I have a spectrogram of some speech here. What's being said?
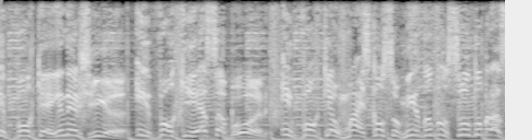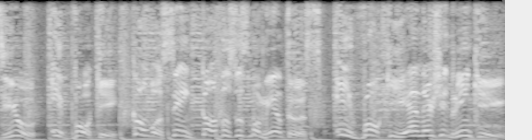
Evoque é energia, Evoque é sabor, Evoque é o mais consumido do sul do Brasil. Evoque, com você em todos os momentos. Evoque Energy Drink.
